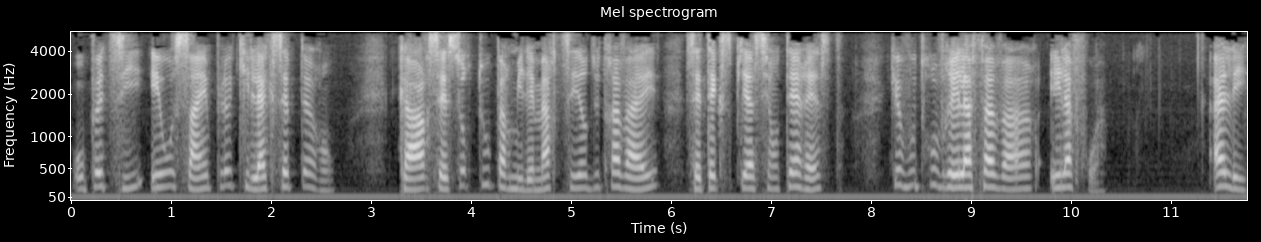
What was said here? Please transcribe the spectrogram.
aux petits et aux simples qui l'accepteront. Car c'est surtout parmi les martyrs du travail cette expiation terrestre que vous trouverez la faveur et la foi allez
